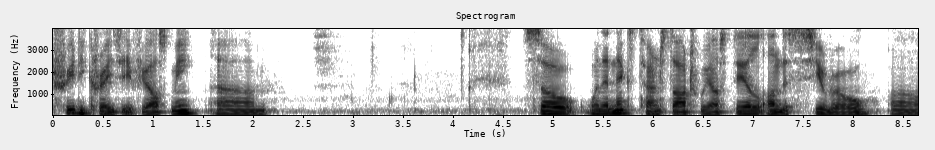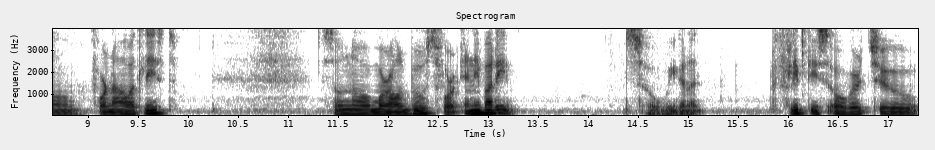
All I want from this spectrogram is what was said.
pretty crazy if you ask me. Um, so when the next turn starts, we are still on the zero uh, for now at least. So no morale boost for anybody. So we're gonna flip this over to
